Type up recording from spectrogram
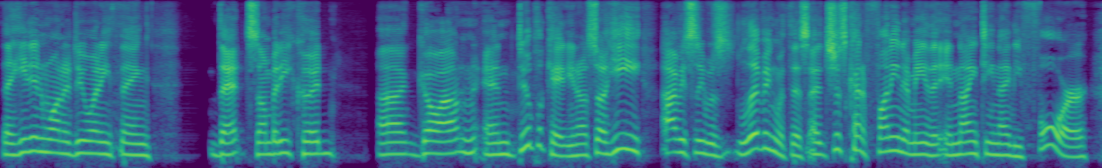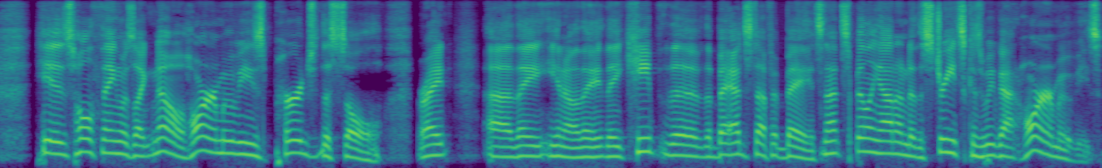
that he didn't want to do anything that somebody could uh, go out and, and duplicate, you know. So he obviously was living with this. It's just kind of funny to me that in 1994, his whole thing was like, no, horror movies purge the soul, right? Uh, they, you know, they they keep the the bad stuff at bay. It's not spilling out onto the streets because we've got horror movies,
